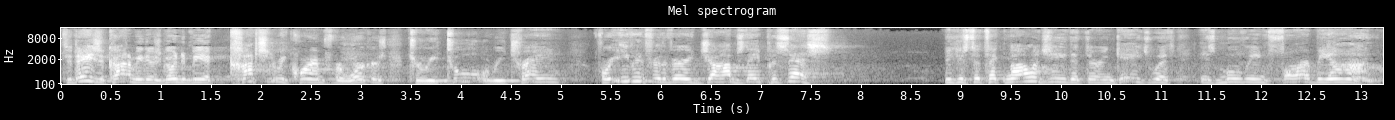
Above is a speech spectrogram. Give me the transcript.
Today's economy, there's going to be a constant requirement for workers to retool, retrain, for even for the very jobs they possess. Because the technology that they're engaged with is moving far beyond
